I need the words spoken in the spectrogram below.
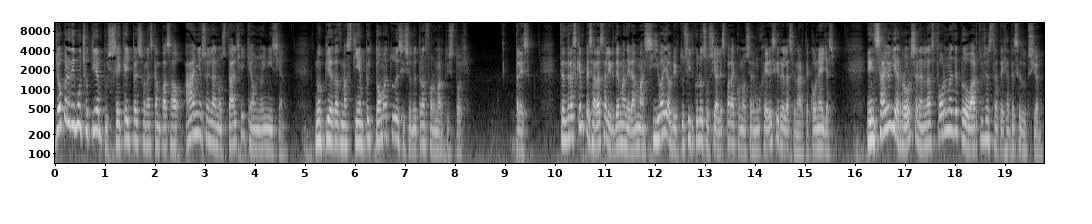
Yo perdí mucho tiempo y sé que hay personas que han pasado años en la nostalgia y que aún no inician. No pierdas más tiempo y toma tu decisión de transformar tu historia. 3. Tendrás que empezar a salir de manera masiva y abrir tus círculos sociales para conocer mujeres y relacionarte con ellas. Ensayo y error serán las formas de probar tus estrategias de seducción.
